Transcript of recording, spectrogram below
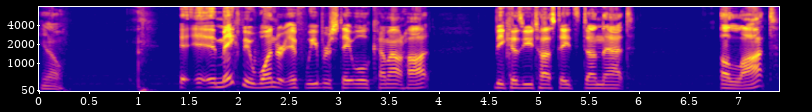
you know, it, it makes me wonder if Weber State will come out hot because Utah State's done that a lot.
